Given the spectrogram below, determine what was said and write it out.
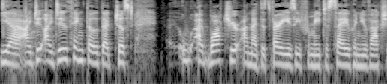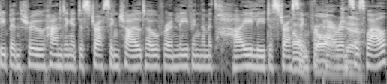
Yeah, I do. I do think though that just I watch your and it's very easy for me to say when you've actually been through handing a distressing child over and leaving them. It's highly distressing Oh, for God, parents yeah. as well.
